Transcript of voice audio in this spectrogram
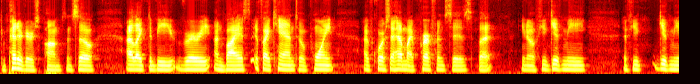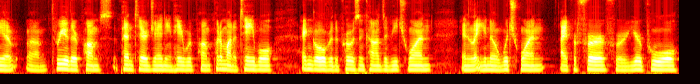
competitors' pumps, and so I like to be very unbiased if I can to a point. Of course, I have my preferences, but you know, if you give me if you give me a um, three of their pumps, a Pentair, Jandy, and Hayward pump, put them on a table, I can go over the pros and cons of each one and let you know which one I prefer for your pool.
